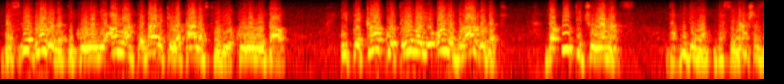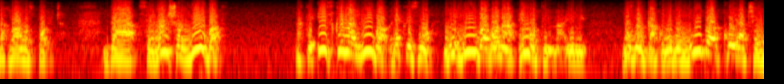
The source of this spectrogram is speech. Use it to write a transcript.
da sve blagodati koje nam je Allah te bareke wa ta'ala stvorio, koje nam je dao, i te kako trebaju one blagodati da utiču na nas, da budemo, da se naša zahvalnost poveća, da se naša ljubav, dakle, iskrena ljubav, rekli smo, ne ljubav ona emotivna ili ne znam kako, nego ljubav koja će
